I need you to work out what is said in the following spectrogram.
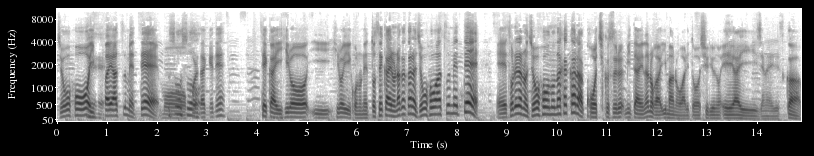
情報をいっぱい集めて、もそうそううこれだけね、世界広い、広いこのネット世界の中から情報を集めて、えーそれらの情報の中から構築するみたいなのが今の割と主流の AI じゃないですか。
